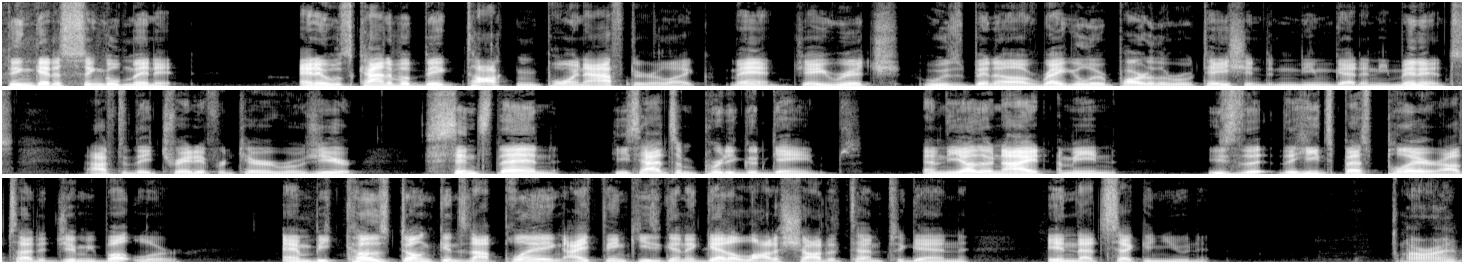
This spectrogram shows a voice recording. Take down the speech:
didn't get a single minute, and it was kind of a big talking point after. Like, man, Jay Rich, who's been a regular part of the rotation, didn't even get any minutes after they traded for Terry Rozier. Since then, he's had some pretty good games. And the other night, I mean, he's the, the Heat's best player outside of Jimmy Butler. And because Duncan's not playing, I think he's going to get a lot of shot attempts again in that second unit. All right.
